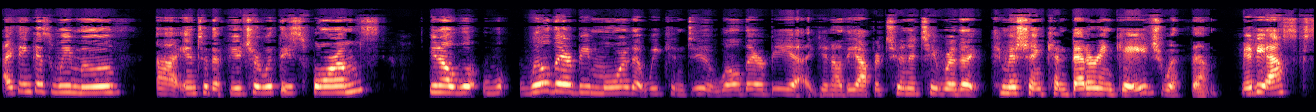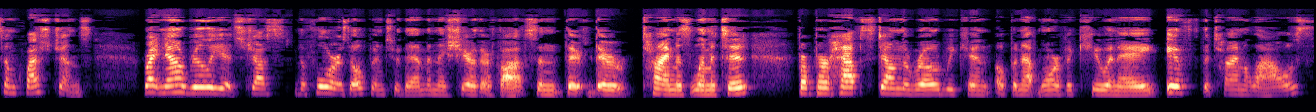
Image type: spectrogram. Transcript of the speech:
I think as we move uh, into the future with these forums, you know, will, will there be more that we can do? Will there be, a, you know, the opportunity where the commission can better engage with them? Maybe ask some questions. Right now, really, it's just the floor is open to them and they share their thoughts and their, their time is limited. But perhaps down the road, we can open up more of a Q&A if the time allows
